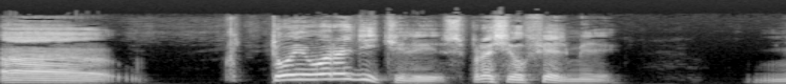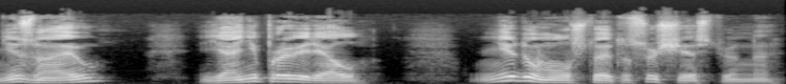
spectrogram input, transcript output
«А кто его родители?» — спросил Фельмери. Не знаю. Я не проверял. Не думал, что это существенно.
